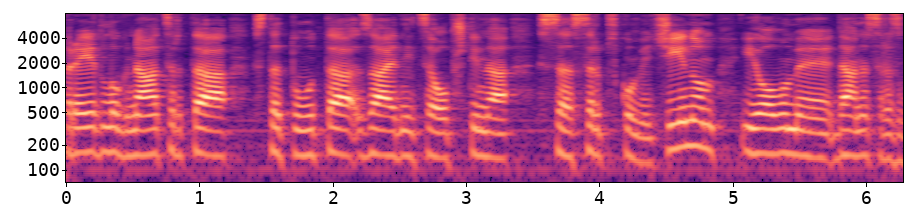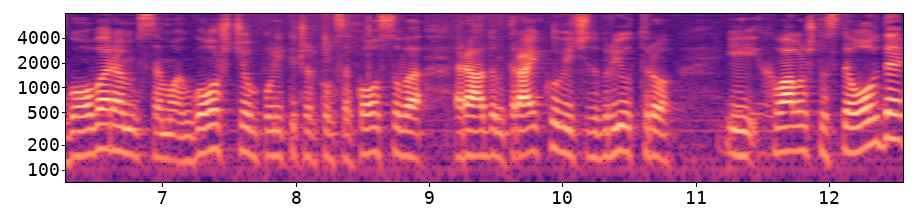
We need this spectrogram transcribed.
predlog nacrta statuta zajednice opština sa srpskom većinom i o ovome danas razgovaram sa mojom gošćom, političarkom sa Kosova, Radom Trajković. Dobro jutro i hvala što ste ovde.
